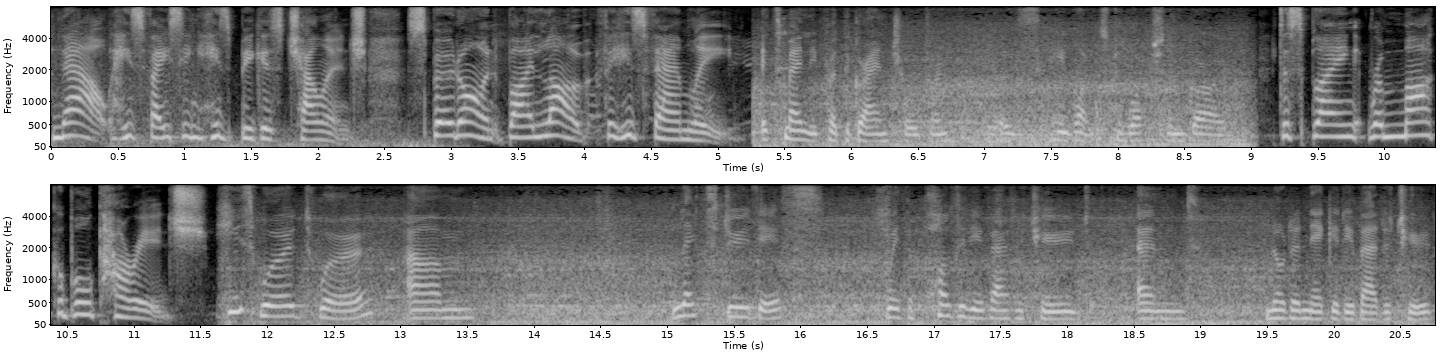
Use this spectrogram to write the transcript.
Now he's facing his biggest challenge, spurred on by love for his family. It's mainly for the grandchildren because he wants to watch them grow. Displaying remarkable courage. His words were, um, let's do this with a positive attitude and not a negative attitude.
